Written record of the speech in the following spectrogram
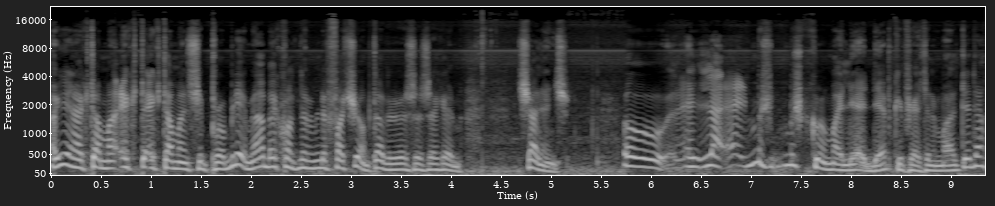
U jiena iktar ma iktar ma nsib problemi, qabel kont niffaċċjhom ta' l-istessa kelma. Challenge. U mhux kull ma li qdeb kif jgħid il-Malti da.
